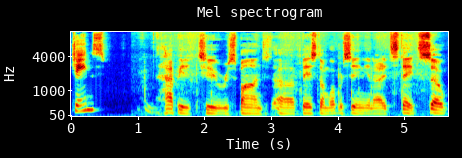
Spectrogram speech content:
James? Happy to respond uh, based on what we're seeing in the United States. So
